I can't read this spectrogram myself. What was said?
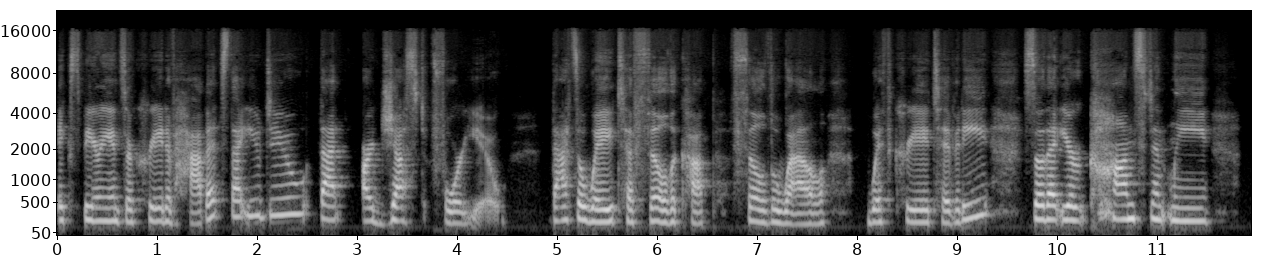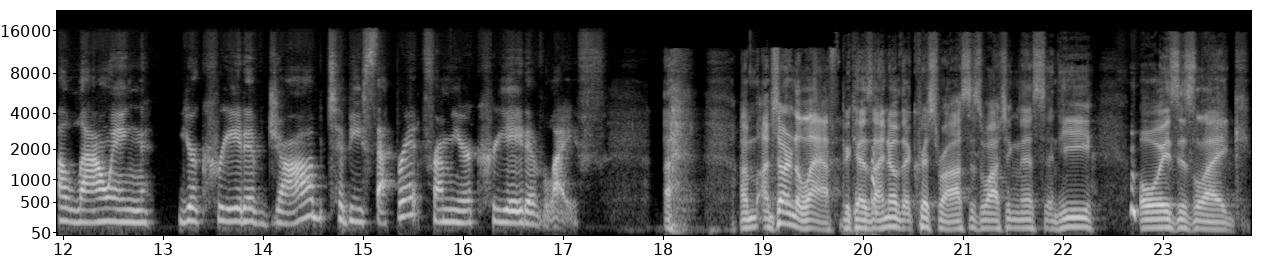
experience or creative habits that you do that are just for you, that's a way to fill the cup, fill the well with creativity so that you're constantly allowing your creative job to be separate from your creative life? Uh, I'm I'm starting to laugh because I know that Chris Ross is watching this and he always is like,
